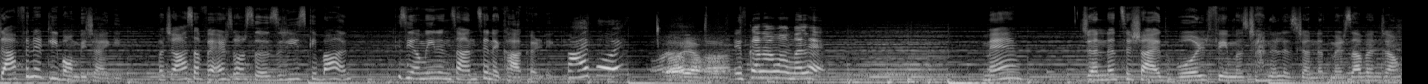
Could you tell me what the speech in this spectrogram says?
definitely Bombay जाएगी। 50 अफेयर्स और सर्जरीज के बाद किसी अमीर इंसान से निकाह कर लेगी। हाय बॉय इसका नाम अमल है। मैं जन्नत से शायद वर्ल्ड फ़ेमस जर्नलिस्ट जन्नत मिर्ज़ा बन जाऊँ।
